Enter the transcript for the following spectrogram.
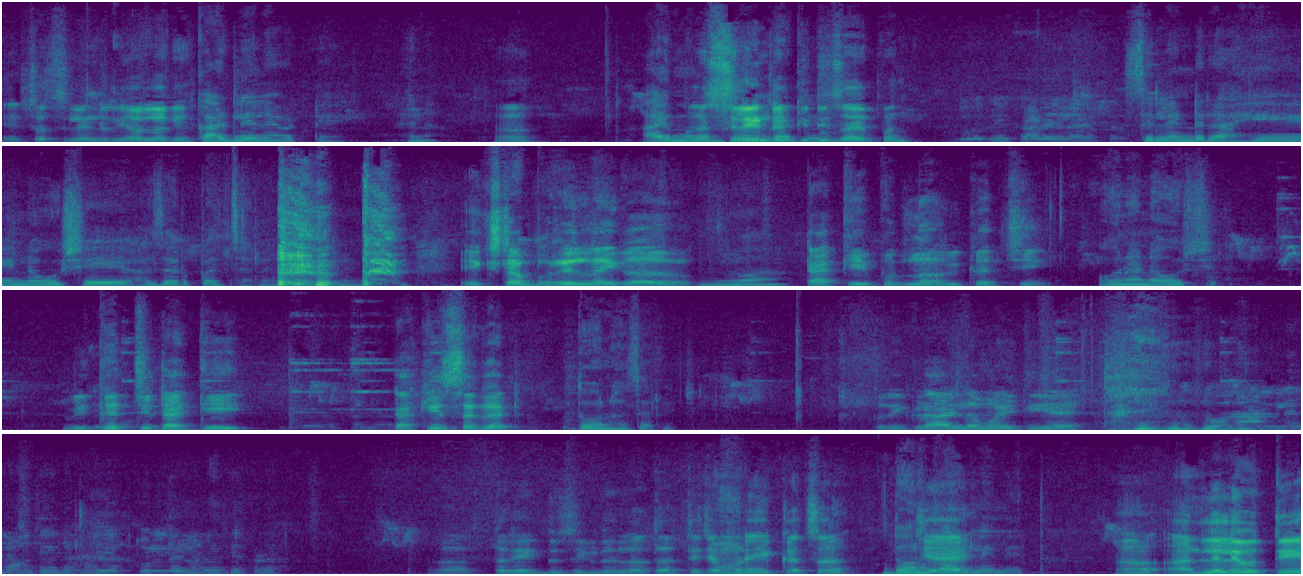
एक्स्ट्रा सिलेंडर घ्यावं लागेल? काढलेलं आहे वाटतं है ना? हा? आई मला सिलेंडर कितीचं आहे पण? सिलेंडर आहे नऊशे हजार रुपयात झालं. एक्स्ट्रा भरेल नाही ग. मग? टाकी पूर्ण विकतची. हो ना नऊशे. विकतची टाकी. टाकी सगट. दोन हजाराची. तर इकडे आईला माहिती आहे. हा, तर एक दुसरीकडे त्याच्यामुळे एकाच दोन जे आहे काढलेले आहेत. हा आणलेले होते.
